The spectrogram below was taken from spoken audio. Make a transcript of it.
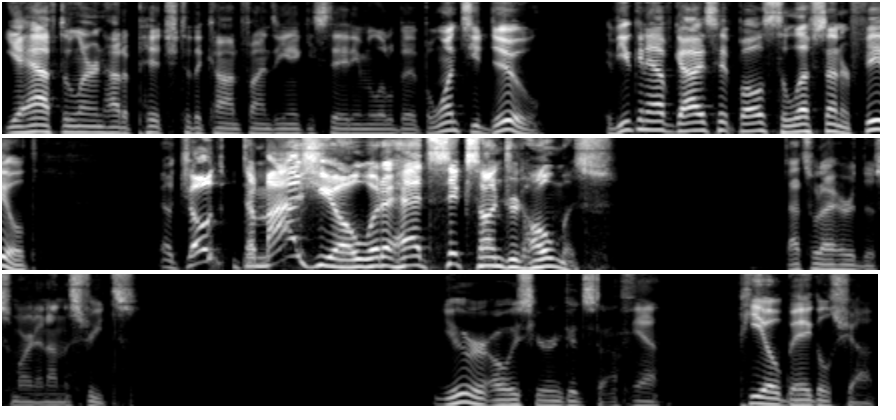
you have to learn how to pitch to the confines of Yankee Stadium a little bit. But once you do, if you can have guys hit balls to left center field, you know, Joe DiMaggio would have had 600 homers. That's what I heard this morning on the streets. You're always hearing good stuff. Yeah. P.O. Bagel Shop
